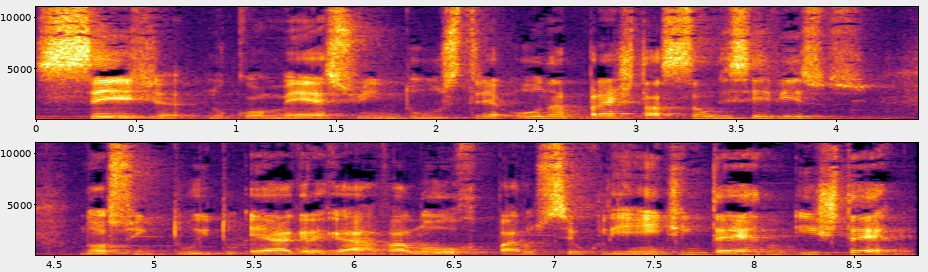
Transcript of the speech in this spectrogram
seja no comércio, indústria ou na prestação de serviços. Nosso intuito é agregar valor para o seu cliente interno e externo,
